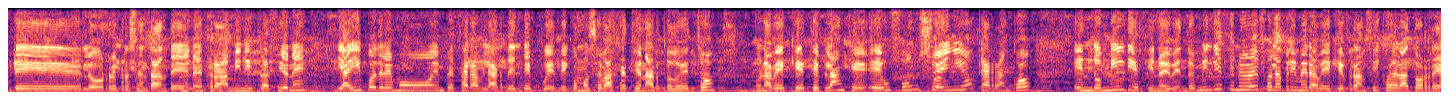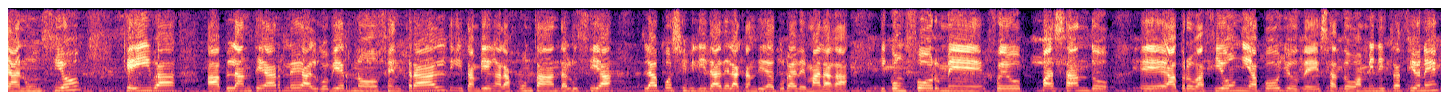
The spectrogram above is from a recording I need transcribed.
de los representantes de nuestras administraciones y ahí podremos empezar a hablar del después, de cómo se va a gestionar todo esto una vez que este plan, que fue un sueño que arrancó en 2019. En 2019 fue la primera vez que Francisco de la Torre anunció que iba a plantearle al Gobierno central y también a la Junta de Andalucía la posibilidad de la candidatura de Málaga. Y conforme fue pasando eh, aprobación y apoyo de esas dos administraciones,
